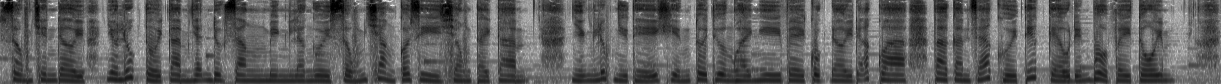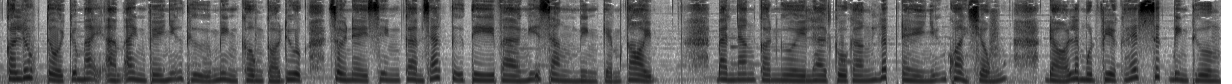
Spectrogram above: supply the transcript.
Sống trên đời, nhiều lúc tôi cảm nhận được rằng mình là người sống chẳng có gì trong tay cảm. Những lúc như thế khiến tôi thường hoài nghi về cuộc đời đã qua và cảm giác hối tiếc kéo đến bủa vây tôi. Có lúc tôi cứ mãi ám ảnh về những thứ mình không có được rồi nảy sinh cảm giác tự ti và nghĩ rằng mình kém cỏi. Bản năng con người là cố gắng lấp đầy những khoảng trống. Đó là một việc hết sức bình thường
